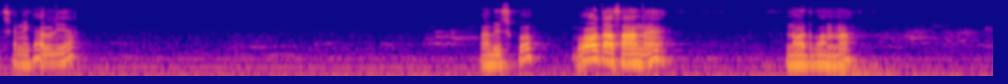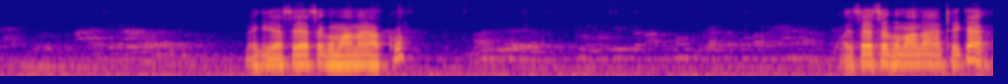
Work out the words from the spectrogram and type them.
इसका निकाल लिया। अब इसको बहुत आसान है नोट बनना देखिए ऐसे ऐसे घुमाना है आपको। ऐसे ऐसे घुमाना है, ठीक है?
